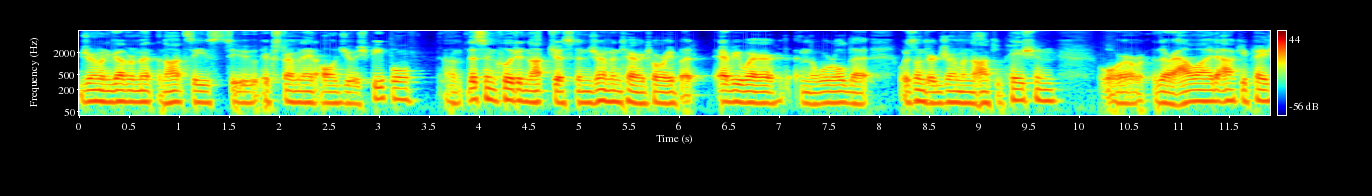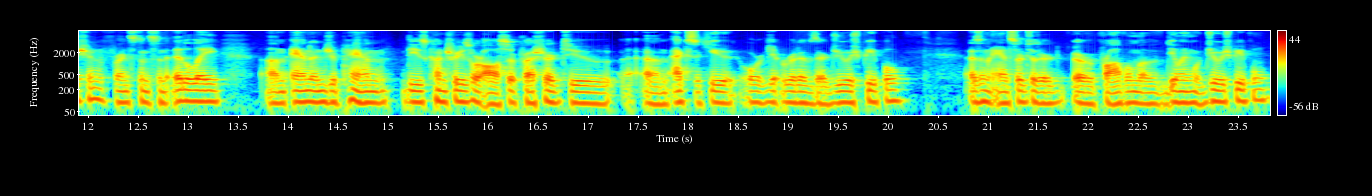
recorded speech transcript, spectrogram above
German government, the Nazis, to exterminate all Jewish people. Um, this included not just in German territory, but everywhere in the world that was under German occupation or their allied occupation. For instance, in Italy um, and in Japan, these countries were also pressured to um, execute or get rid of their Jewish people as an answer to their, their problem of dealing with Jewish people.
